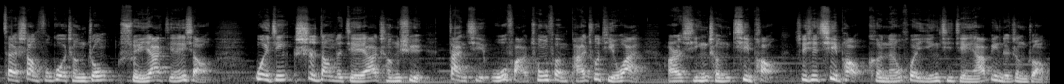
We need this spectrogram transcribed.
在上浮过程中，水压减小。未经适当的解压程序，氮气无法充分排出体外，而形成气泡。这些气泡可能会引起减压病的症状。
